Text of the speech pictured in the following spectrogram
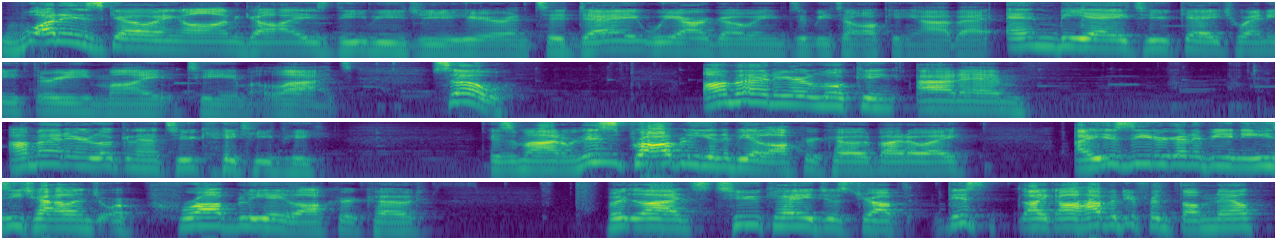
What is going on guys, DBG here, and today we are going to be talking about NBA 2K23 My Team Lads. So, I'm out here looking at, um, I'm out here looking at 2KTP. Is one. This is probably going to be a locker code, by the way. I is either going to be an easy challenge or probably a locker code. But lads, 2K just dropped, this, like, I'll have a different thumbnail.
